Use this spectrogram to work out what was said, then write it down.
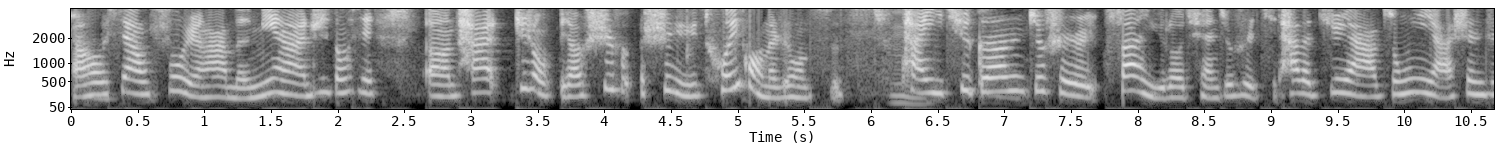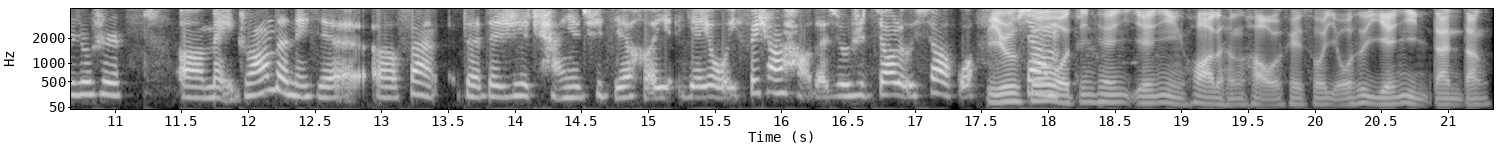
然后像富人啊、门面啊这些东西，嗯、呃，它这种比较适适于推广的这种词，它一去跟就是泛娱乐圈，就是其他的剧啊、综艺啊，甚至就是。呃，美妆的那些呃泛的的这些产业去结合，也也有非常好的就是交流效果。比如说，我今天眼影画的很好，我可以说我是眼影担当。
